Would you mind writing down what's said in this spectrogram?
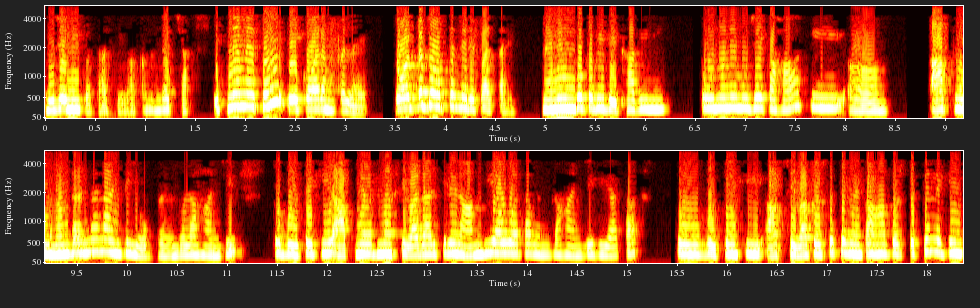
मुझे नहीं पता सेवा का मतलब अच्छा इतने में से एक और अंकल आए, दौड़ते दौड़ते मेरे पास आए। मैंने उनको कभी देखा भी नहीं। तो उन्होंने मुझे कहा कि आप पूनम टंडन आंटी हो? मैंने बोला हाँ जी। तो बोलते कि, आपने अपना सेवादार के लिए नाम दिया हुआ था? मैंने कहा हाँ जी, दिया था। तो बोलते हैं कि आप सेवा कर सकते हैं कहा हाँ कर सकते हैं लेकिन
